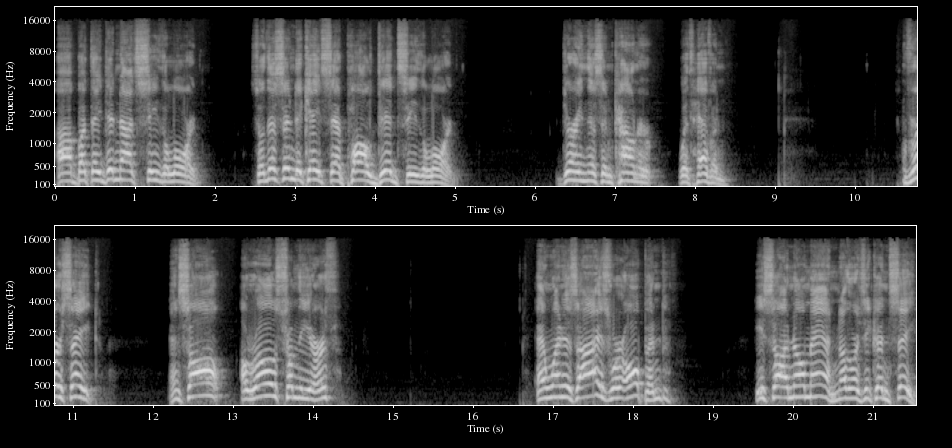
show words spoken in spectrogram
uh, but they did not see the Lord. So this indicates that Paul did see the Lord during this encounter with heaven. Verse 8 And Saul arose from the earth, and when his eyes were opened, he saw no man. In other words, he couldn't see.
